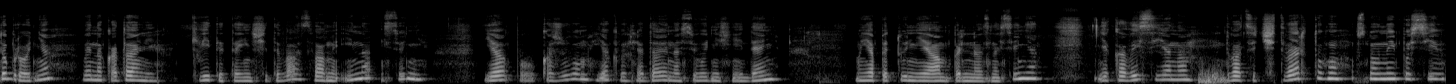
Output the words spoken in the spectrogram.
Доброго дня! Ви на каналі Квіти та інші дива. З вами Інна. І сьогодні я покажу вам, як виглядає на сьогоднішній день моя петунія ампельна з насіння, яка висіяна 24-го основний посів,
